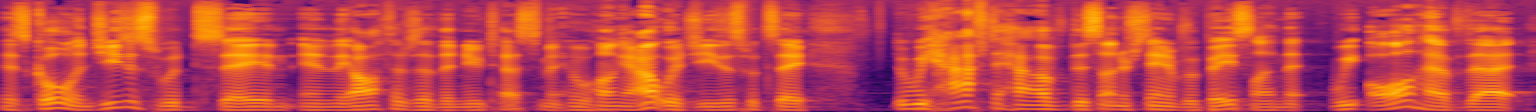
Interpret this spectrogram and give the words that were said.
this goal. And Jesus would say, and, and the authors of the New Testament who hung out with Jesus would say we have to have this understanding of a baseline that we all have that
